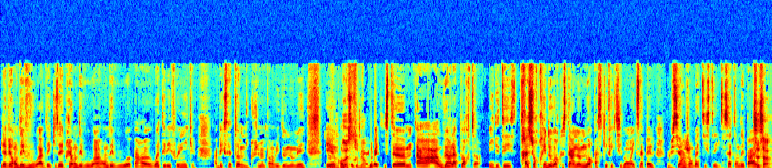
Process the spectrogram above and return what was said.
il avait rendez-vous avec, ils avaient pris rendez-vous, un rendez-vous euh, par voie téléphonique avec cet homme, que j'ai même pas envie de nommer. Et mmh quand Lucien Jean-Baptiste a, ouvert la porte, il était très surpris de voir que c'était un homme noir parce qu'effectivement, il s'appelle Lucien Jean-Baptiste et il ne s'attendait pas à ça.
